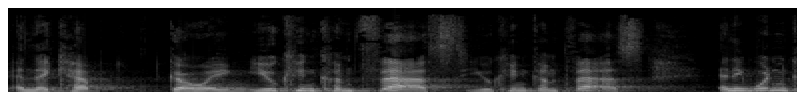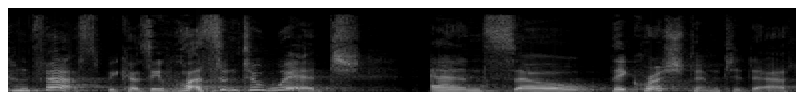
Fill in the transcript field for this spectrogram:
and they kept going, You can confess, you can confess. And he wouldn't confess because he wasn't a witch. And so they crushed him to death.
